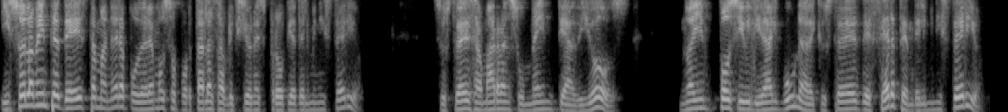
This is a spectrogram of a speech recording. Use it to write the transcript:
y solamente de esta manera podremos soportar las aflicciones propias del ministerio. Si ustedes amarran su mente a Dios, no hay posibilidad alguna de que ustedes deserten del ministerio.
